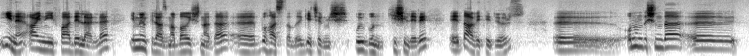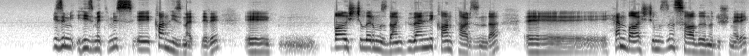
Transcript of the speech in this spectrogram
yine aynı ifadelerle immün plazma bağışına da e, bu hastalığı geçirmiş uygun kişileri e, davet ediyoruz. E, onun dışında e, bizim hizmetimiz e, kan hizmetleri. E, bağışçılarımızdan güvenli kan tarzında e, hem bağışçımızın sağlığını düşünerek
